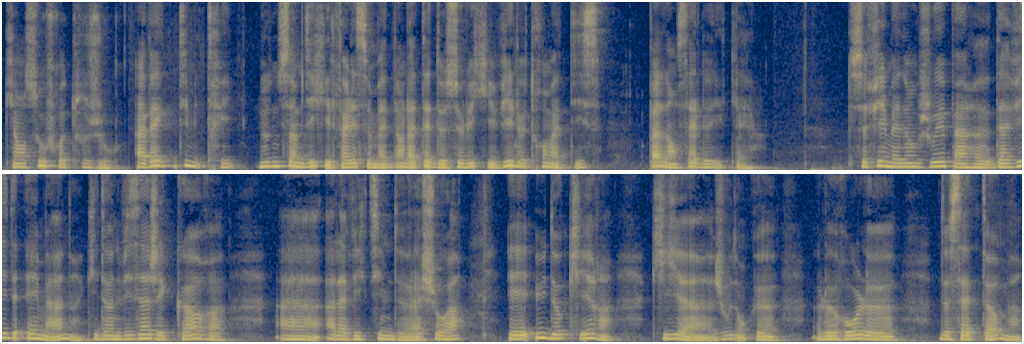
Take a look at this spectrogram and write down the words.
qui en souffre toujours. Avec Dimitri, nous nous sommes dit qu'il fallait se mettre dans la tête de celui qui vit le traumatisme, pas dans celle de Hitler. Ce film est donc joué par euh, David Heyman, qui donne visage et corps euh, à, la victime de la Shoah, et Udo Kier, qui euh, joue donc le rôle de cet homme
